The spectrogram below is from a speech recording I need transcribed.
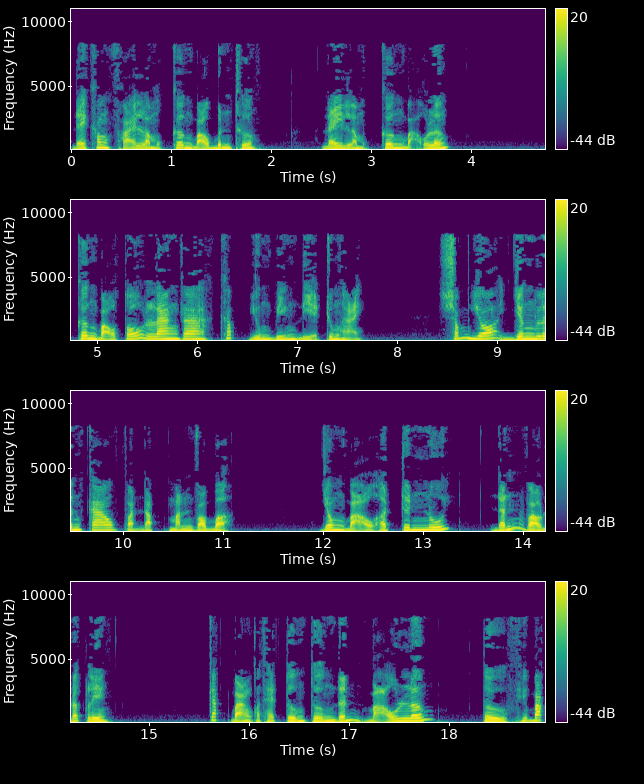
Đây không phải là một cơn bão bình thường. Đây là một cơn bão lớn. Cơn bão tố lan ra khắp vùng biển địa Trung Hải sóng gió dâng lên cao và đập mạnh vào bờ. dông bão ở trên núi đánh vào đất liền. Các bạn có thể tưởng tượng đến bão lớn từ phía bắc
